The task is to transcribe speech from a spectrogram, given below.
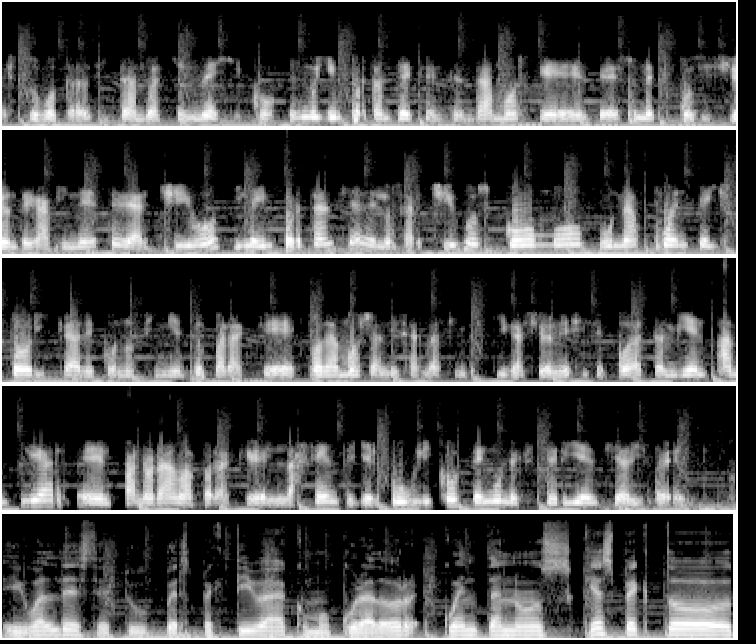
estuvo transitando aquí en México. Es muy importante que entendamos que es una exposición de gabinete, de archivo y la importancia de los archivos como una fuente histórica de conocimiento para que podamos realizar las investigaciones y se pueda también ampliar el panorama para que la gente y el público tenga una experiencia diferente. Igual desde tu perspectiva como curador, cuéntanos qué aspecto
